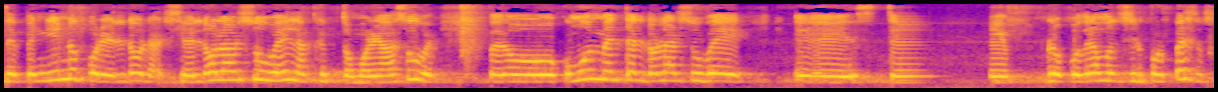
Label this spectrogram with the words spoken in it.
dependiendo por el dólar. Si el dólar sube, la criptomoneda sube, pero comúnmente el dólar sube, este, eh, lo podríamos decir por pesos,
